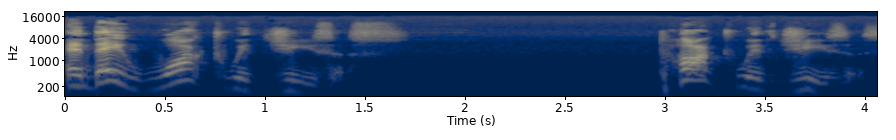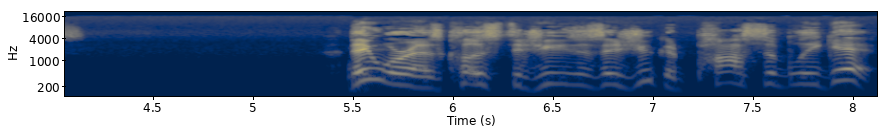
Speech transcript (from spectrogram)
And they walked with Jesus, talked with Jesus. They were as close to Jesus as you could possibly get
